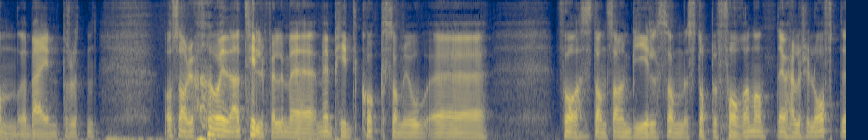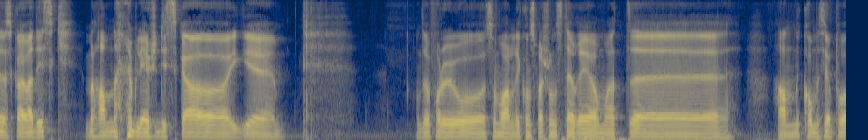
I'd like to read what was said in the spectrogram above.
andre bein på slutten. Og så har du jo i det tilfellet med, med Pidcock, som jo eh, får assistanse av en bil som stopper foran han. Det er jo heller ikke lovt, det skal jo være disk. Men han blir jo ikke diska, og, jeg, og da får du jo som vanlig konspirasjonsteori om at uh, han kommer seg på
